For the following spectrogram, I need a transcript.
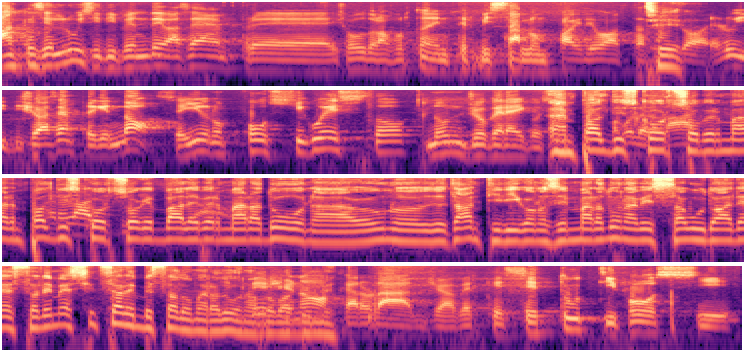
anche se lui si difendeva sempre, ho avuto la fortuna di intervistarlo un paio di volte a sì. Vittoria, lui diceva sempre che no, se io non fossi questo non giocherei così. È un po' il discorso, per Mar- un po il discorso che vale per Maradona, Uno, tanti dicono se Maradona avesse avuto la testa dei Messi sarebbe stato Maradona Invece probabilmente. no, caro Raggia, perché se tu ti fossi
